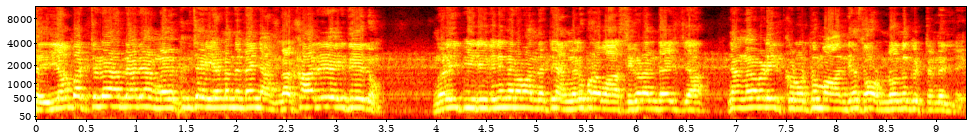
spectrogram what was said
ചെയ്യാൻ പറ്റണ പറഞ്ഞാൽ ഞങ്ങൾക്ക് ചെയ്യണമെന്നുണ്ടെങ്കിൽ ഞങ്ങൾക്ക് ആര് ചെയ്തു തരും. നിങ്ങൾ ഈ പിരിവിന് ഇങ്ങനെ വന്നിട്ട് ഞങ്ങൾ പ്രവാസികൾ എന്താ വെച്ചാ ഞങ്ങൾ ഇവിടെ ഇരിക്കണോടത്ത് മാന്തിയ സ്വർണമൊന്നും കിട്ടണില്ലേ?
